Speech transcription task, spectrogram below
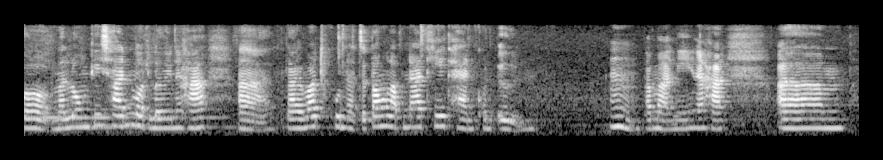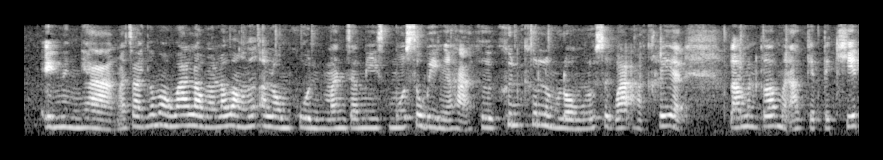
ก็มาลงที่ชั้นหมดเลยนะคะอ่ากลายว่าคุณอาจจะต้องรับหน้าที่แทนคนอื่น อืมประมาณนี้นะคะอ่า อีกหนึ่งอย่าง อาจารย์ก็มองว่าเรามาระวังเรื่องอารมณ์คุณ มันจะมีมู d สวิงอะค่ะ คือขึ้นขึ้นลงลงรู้สึกว่าอะเครียด แล้วมันก็เหมือนเอาเก็บไปคิด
